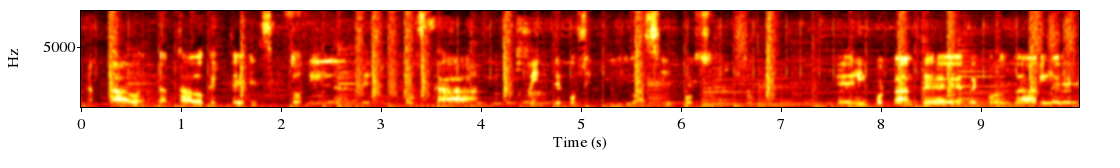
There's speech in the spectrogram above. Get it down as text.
encantado, encantado que estés en sintonía de tu busca mente positiva 100%. Es importante recordarle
